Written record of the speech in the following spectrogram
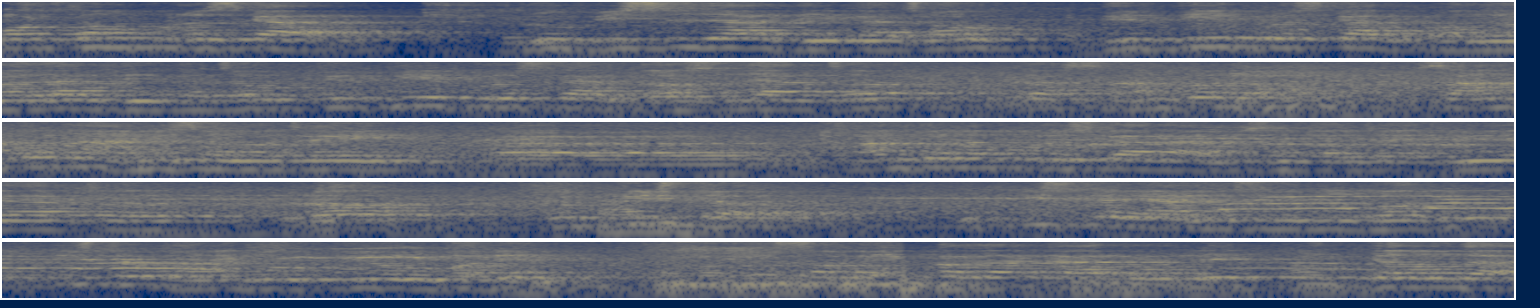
प्रथम पुरस्कार रु बिस हजार दिएका छौँ द्वितीय पुरस्कार पन्ध्र हजार दिएका छौँ तृतीय पुरस्कार दस हजार छ र सान्त्वना सान्त्वना हामीसँग चाहिँ सान्त्वना पुरस्कार हामीसँग चाहिँ दुई हजार छ र उत्कृष्ट उत्कृष्ट यहाँले सोध्नुभयो उत्कृष्ट भनेको के हो भने कलाकारहरूले गीत गाउँदा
